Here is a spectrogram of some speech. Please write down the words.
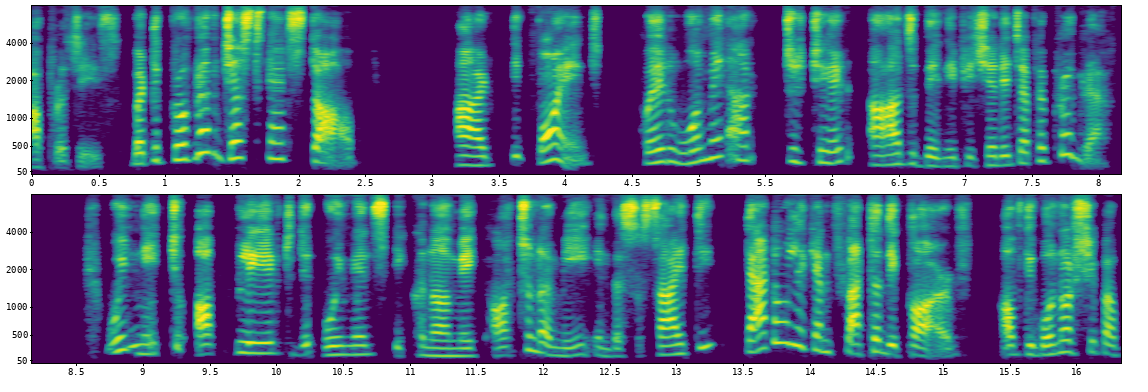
approach is. But the program just can't stop at the point where women are treated as beneficiaries of a program. We need to uplift the women's economic autonomy in the society. That only can flatten the curve of the ownership of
